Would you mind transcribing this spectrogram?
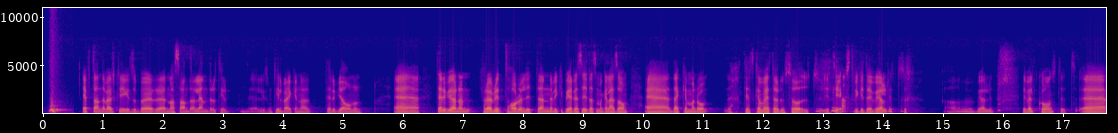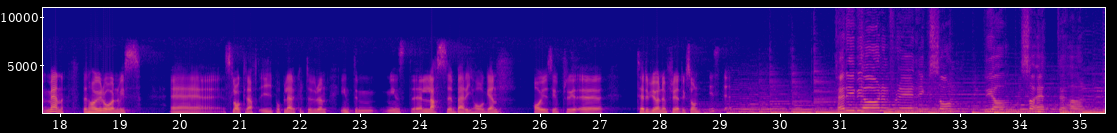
Efter andra världskriget så började en massa andra länder att till, eh, liksom tillverka den här teddybjörnen. Eh, Teddybjörnen för övrigt har en liten Wikipedia-sida som man kan läsa om. Eh, där kan man då, dels kan man veta hur den ser ut i text, vilket är väldigt, ja, väldigt, det är väldigt konstigt. Eh, men den har ju då en viss eh, slagkraft i populärkulturen. Inte minst eh, Lasse Berghagen har ju sin fre- eh, Teddybjörnen Fredriksson. Just det. Teddybjörnen Fredriksson, ja så hette han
